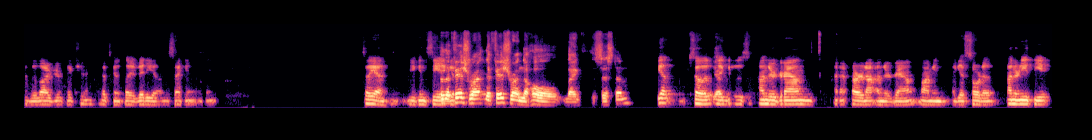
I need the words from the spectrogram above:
to the larger picture. That's going to play a video in a second, I think. So yeah, you can see So the go- fish run the fish run the whole length of the system. Yep. So Yep. it goes underground, uh, or not underground. I mean, I guess sort of underneath the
